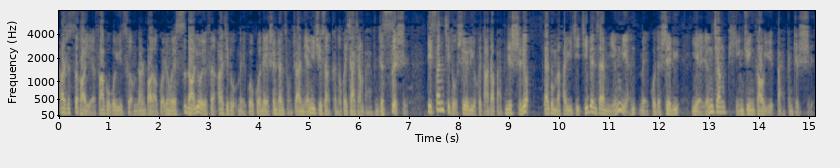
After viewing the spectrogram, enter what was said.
二十四号也发布过预测，我们当时报道过，认为四到六月份二季度美国国内生产总值按年率计算可能会下降百分之四十，第三季度失业率会达到百分之十六。该部门还预计，即便在明年，美国的失业率也仍将平均高于百分之十。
